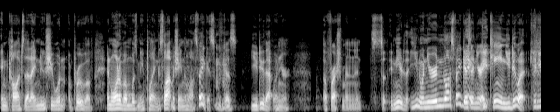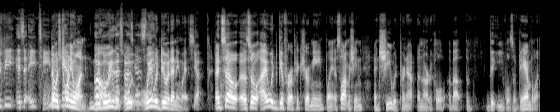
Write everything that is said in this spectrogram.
in college that I knew she wouldn't approve of, and one of them was me playing a slot machine in Las Vegas Mm-hmm. because you do that when you're a freshman and so you're the, you know when you're in Las Vegas Yeah, and you're do you- 18, you do it. Can you be? Is it eighteen? No, it's 21. We, Oh, we, that's what I was we- we say. would do it anyways. Yeah. And so, uh, so I would give her a picture of me playing a slot machine, and she would print out an article about the the evils of gambling.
